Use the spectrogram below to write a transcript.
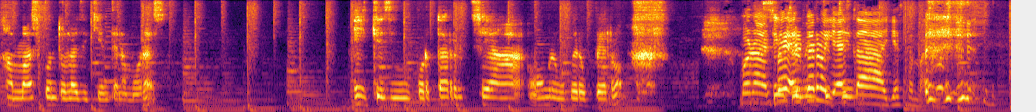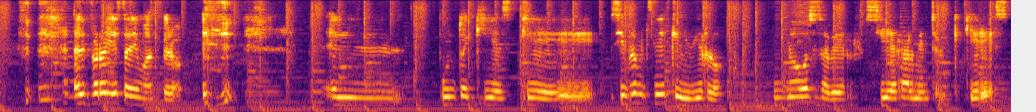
jamás controlas de quién te enamoras y que sin importar sea hombre, mujer o perro. Bueno, el, perro ya está, ya está mal. el perro ya está de más, pero el punto aquí es que simplemente tienes que vivirlo. No vas a saber si es realmente lo que quieres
